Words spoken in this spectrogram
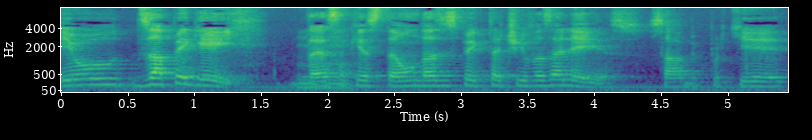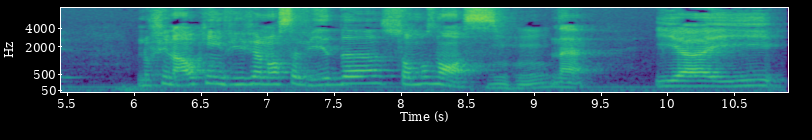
eu desapeguei Uhum. dessa questão das expectativas alheias, sabe? Porque no final quem vive a nossa vida somos nós, Uhum. né? E aí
